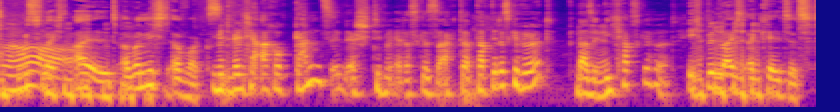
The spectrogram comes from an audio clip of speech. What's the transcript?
Du bist vielleicht alt, aber nicht erwachsen. Mit welcher Arroganz in der Stimme er das gesagt hat. Habt ihr das gehört? Also Nee. ich hab's gehört. ich bin leicht erkältet.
